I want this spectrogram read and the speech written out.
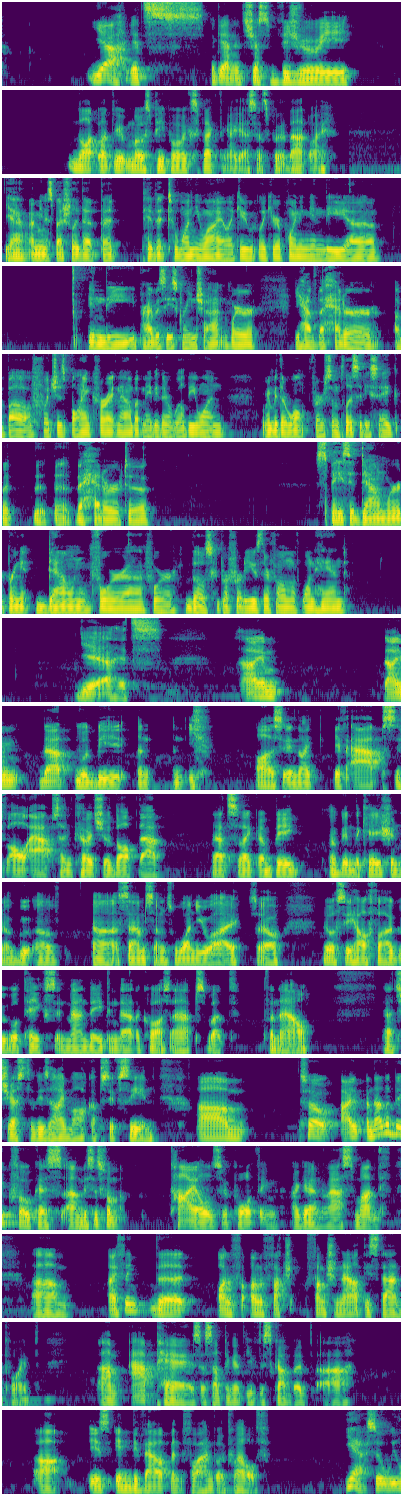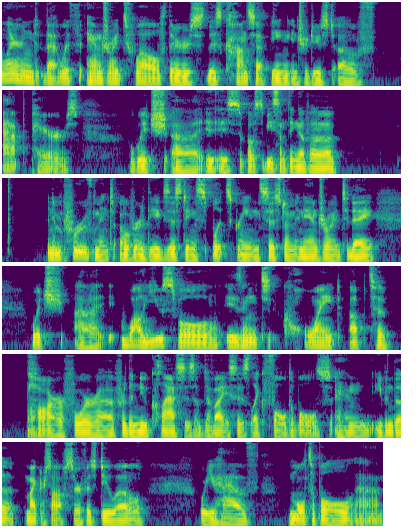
yeah, it's again, it's just visually not what most people are expecting. I guess let's put it that way. Yeah, I mean, especially that that pivot to one UI, like you like you were pointing in the uh, in the privacy screenshot, where you have the header above, which is blank for right now, but maybe there will be one. Or maybe there won't for simplicity's sake, but the, the, the header to space it downward, bring it down for uh, for those who prefer to use their phone with one hand. Yeah, it's I'm I'm that would be an, an honestly like if apps if all apps are encouraged to adopt that that's like a big a vindication of of uh, Samsung's One UI. So we'll see how far Google takes in mandating that across apps. But for now, that's just the design mockups you've seen. Um, so I, another big focus, um, this is from Kyle's reporting again last month. Um, I think the on on functionality standpoint, um, app pairs are something that you've discovered uh, uh, is in development for Android 12. Yeah, so we learned that with Android 12, there's this concept being introduced of app pairs, which uh, is supposed to be something of a an improvement over the existing split screen system in Android today, which, uh, while useful, isn't quite up to par for uh, for the new classes of devices like foldables and even the Microsoft Surface Duo, where you have multiple uh,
